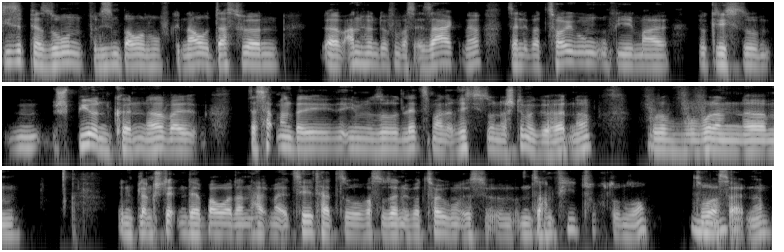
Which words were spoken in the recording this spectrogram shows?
diese Person von diesem Bauernhof genau das hören, äh, anhören dürfen, was er sagt, ne, seine Überzeugung irgendwie mal wirklich so spüren können, ne, weil das hat man bei ihm so letztes Mal richtig so in der Stimme gehört, ne, wo, wo, wo dann ähm, in Blankstetten der Bauer dann halt mal erzählt hat, so was so seine Überzeugung ist ähm, in Sachen Viehzucht und so. Sowas Mhm. halt, ne?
